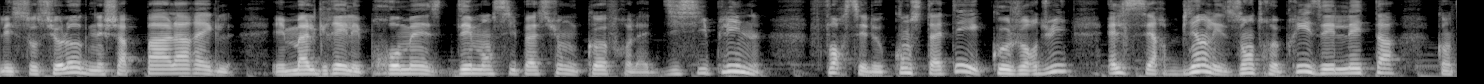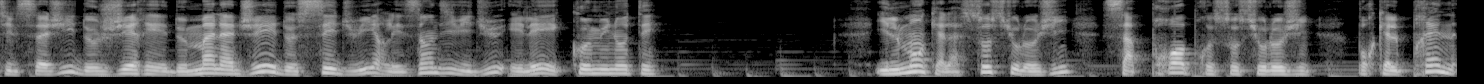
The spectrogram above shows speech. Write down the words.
Les sociologues n'échappent pas à la règle, et malgré les promesses d'émancipation qu'offre la discipline, force est de constater qu'aujourd'hui, elle sert bien les entreprises et l'État quand il s'agit de gérer, de manager et de séduire les individus et les communautés. Il manque à la sociologie sa propre sociologie, pour qu'elle prenne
